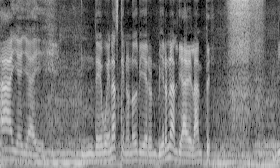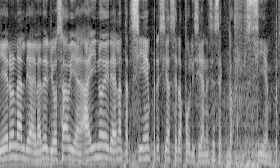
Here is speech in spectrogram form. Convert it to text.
Ay, ay, ay. De buenas que no nos vieron. Vieron al de adelante. Vieron al de adelante. Yo sabía. Ahí no debería adelantar. Siempre se hace la policía en ese sector. Siempre.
